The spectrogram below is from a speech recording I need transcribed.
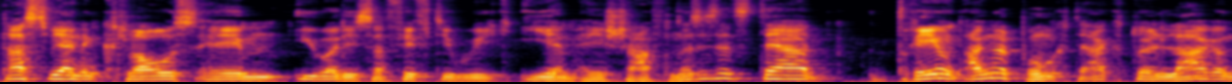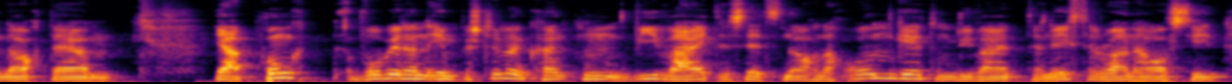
dass wir einen Close eben über dieser 50-Week EMA schaffen. Das ist jetzt der Dreh- und Angelpunkt der aktuellen Lage und auch der ja, Punkt, wo wir dann eben bestimmen könnten, wie weit es jetzt noch nach oben geht und wie weit der nächste Run aussieht.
